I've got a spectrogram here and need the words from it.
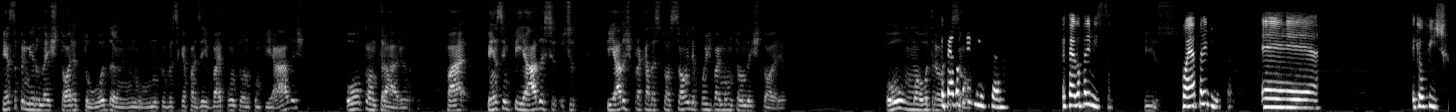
pensa primeiro na história toda, no, no, que você quer fazer e vai pontuando com piadas, ou ao contrário, fa, pensa em piadas, piadas para cada situação e depois vai montando a história. Ou uma outra Eu pego a premissa. Eu pego a premissa. Isso. Qual é a premissa? É, é que eu fiz.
